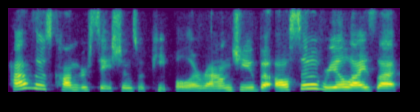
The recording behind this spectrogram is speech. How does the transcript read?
have those conversations with people around you, but also realize that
